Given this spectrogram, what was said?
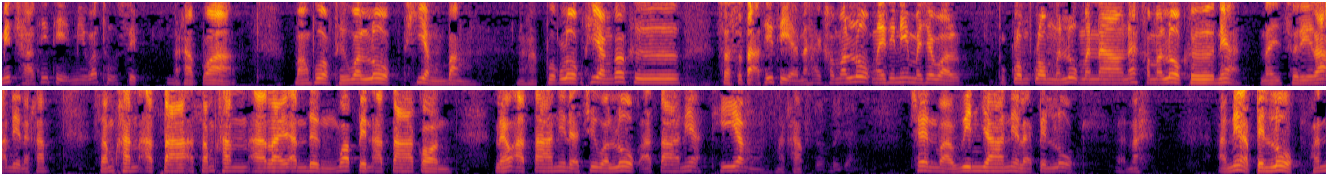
มิจฉาทิฏฐิมีวัตถุสิบนะครับว่าบางพวกถือว่าโลกเที่ยงบังนะครับพวกโลกเที่ยงก็คือสัสตทิฏฐินะคำว่าโลกในที่นี้ไม่ใช่ว่า กลมๆเหมือนลูกมะนาวนะคำว่าโลกคือเนี่ยในสรีระเนี่ยนะครับสำคัญอัตตาสำคัญอะไรอันดึงว่าเป็นอัตตาก่อน แล้วอัตตานี่แหละชื่อว่าโลกอัตตาเนี่ยเที่ยงนะครับ เช่นว่าวิญญาณเนี่ยแหละเป็นโลกนะอันเนี้ยเป็นโลกพัน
